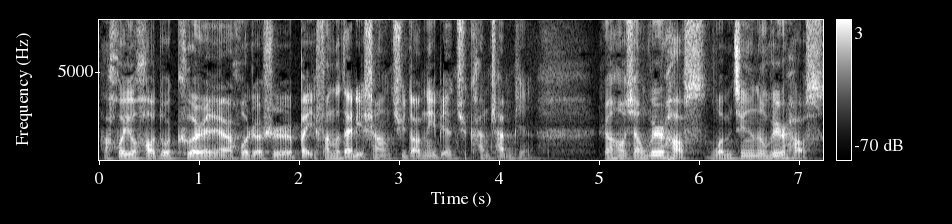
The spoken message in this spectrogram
啊，会有好多客人呀，或者是北方的代理商去到那边去看产品。然后像 Warehouse，我们经营的 Warehouse。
